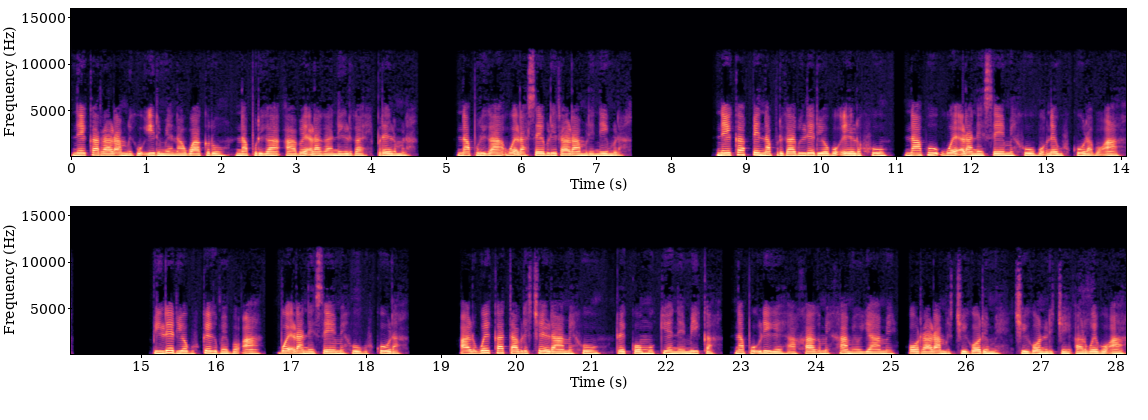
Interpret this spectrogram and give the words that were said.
Neka raramli gu irmia na wakru napuriga abe alaga nilga prelmra. Napuriga wera sebli raramli nimra. Neka pe napuriga bilerio bo elo hu napu wera neseme hu bo nebukura bo a. Bilerio buskegme bo a wera neseme hu buskura. Alweka table chelame hu rekomu kiene mika napulige a hagme jame oyame o raramli chigorime chigonlichi alwebo a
